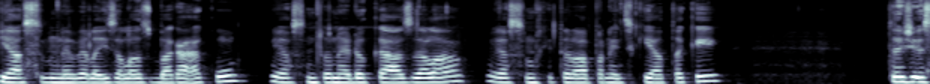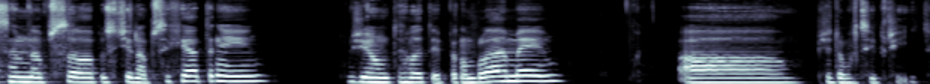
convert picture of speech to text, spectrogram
Já jsem nevylejzala z baráku, já jsem to nedokázala, já jsem chytala panické ataky. Takže jsem napsala prostě na psychiatrii, že mám tyhle ty problémy a že tam chci přijít.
